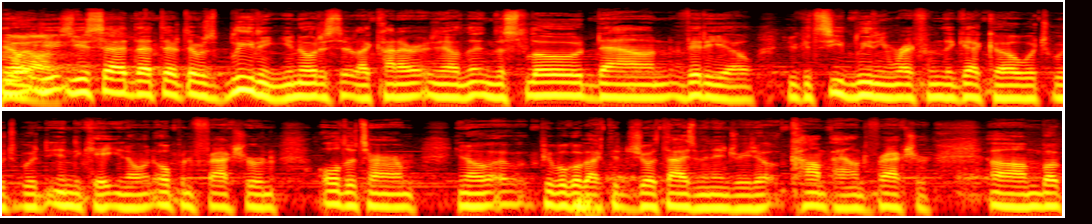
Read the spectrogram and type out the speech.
know, you, you said that there, there was bleeding. You noticed it like kind of you know in the slowed down video, you could see bleeding right from the get go, which which would indicate you know an open fracture, an older term. You know, people go back to the Joe Theismann injury to compound fracture. Um, but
